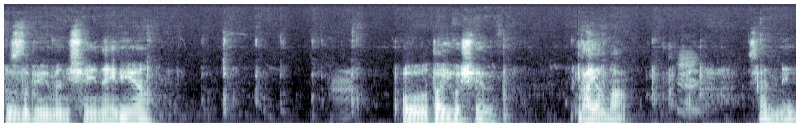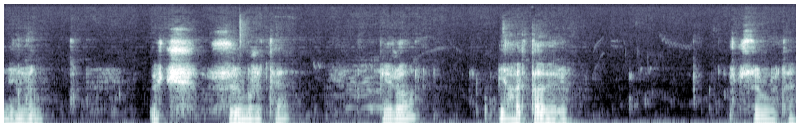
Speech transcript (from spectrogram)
Hızlı büyümenin şeyi neydi ya? O dayı hoş geldin. Dayı ama sen ne veriyorsun? 3 zümrüte bir o bir harita veriyor. 3 zümrüte.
